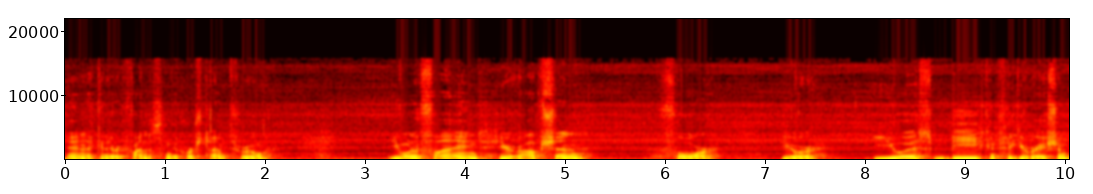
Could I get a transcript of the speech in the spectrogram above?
And I can never find this thing the first time through. You want to find your option for your USB configuration.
